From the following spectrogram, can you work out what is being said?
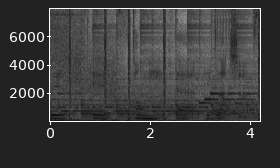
This is Tony Fad Productions.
